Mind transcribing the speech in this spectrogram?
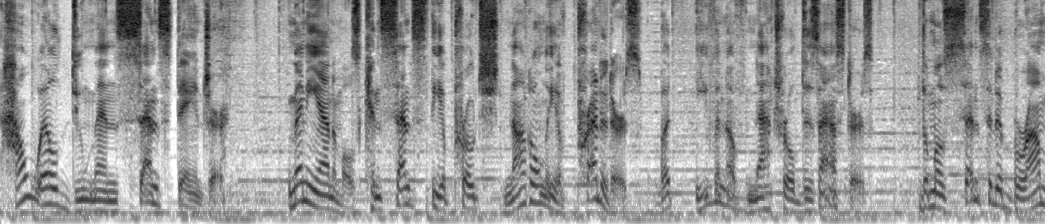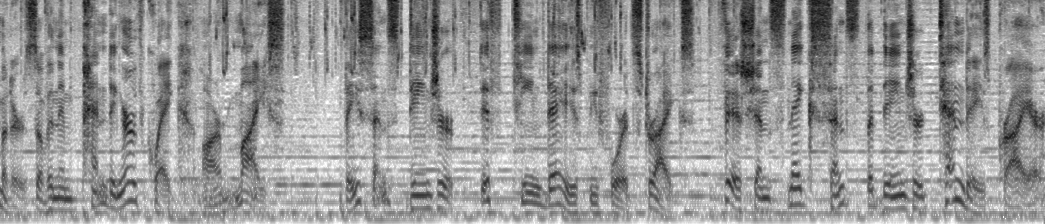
how well do men sense danger? Many animals can sense the approach not only of predators, but even of natural disasters. The most sensitive barometers of an impending earthquake are mice. They sense danger 15 days before it strikes. Fish and snakes sense the danger 10 days prior.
